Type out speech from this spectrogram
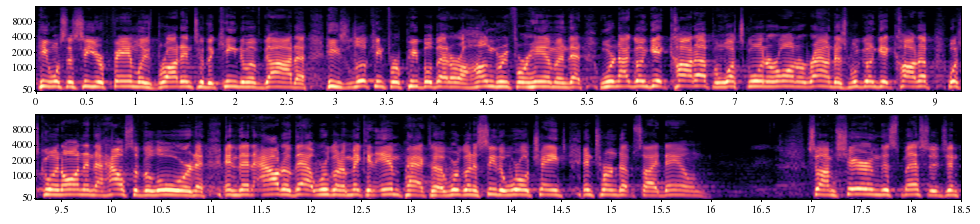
he wants to see your families brought into the kingdom of God. Uh, he's looking for people that are hungry for him and that we're not going to get caught up in what's going on around us. We're going to get caught up what's going on in the house of the Lord. And then out of that, we're going to make an impact. Uh, we're going to see the world change and turned upside down. So I'm sharing this message, and,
